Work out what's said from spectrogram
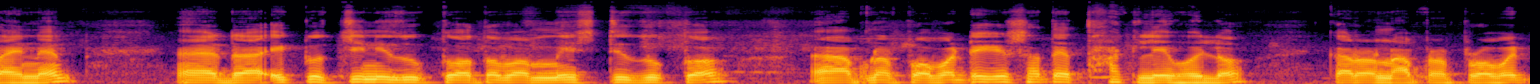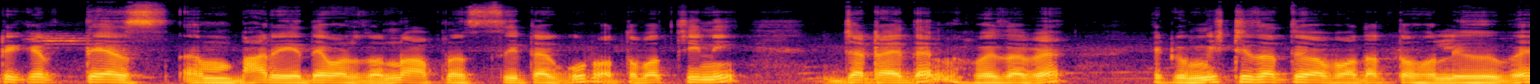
যাই নেন। এটা একটু চিনিযুক্ত অথবা মিষ্টিযুক্ত আপনার প্রোবায়োটিকের সাথে থাকলে হইল, কারণ আপনার প্রোবায়োটিকের তেজ বাড়িয়ে দেওয়ার জন্য আপনার চিটাগুড় অথবা চিনি যেটাই দেন হয়ে যাবে। একটু মিষ্টি জাতীয় পদার্থ হলেই হইবে।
